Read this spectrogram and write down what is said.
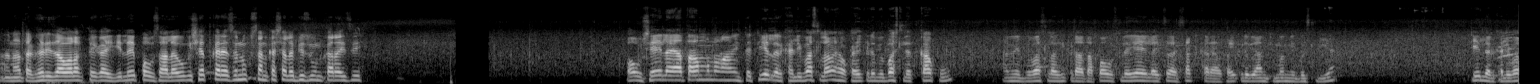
आणि आता घरी जावं लागतंय काय की लय पाऊस आला उगा शेतकऱ्याचं नुकसान कशाला भिजवून करायचे पाऊस यायला आता म्हणून आम्ही त्या टेलर खाली बसला. हो का इकडे बी बसल्यात काकू. आम्ही बी बसला इकडे. आता पाऊसला यायला सटकारा हो का इकडे बी आमची मम्मी बसली आहे. टेलर खाली बस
